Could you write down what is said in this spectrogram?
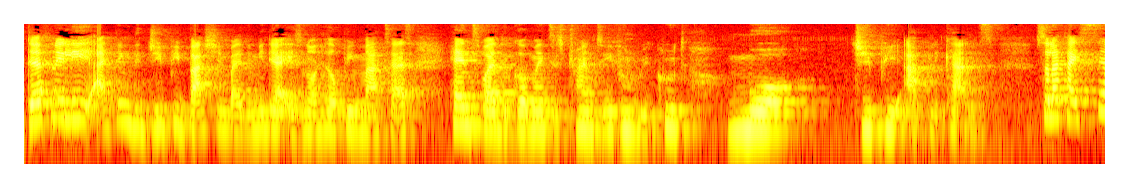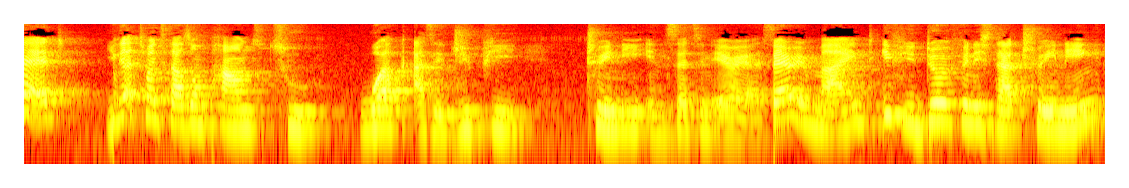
Definitely, I think the GP bashing by the media is not helping matters, hence why the government is trying to even recruit more GP applicants. So like I said, you get £20,000 to work as a GP trainee in certain areas. Bear in mind, if you don't finish that training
